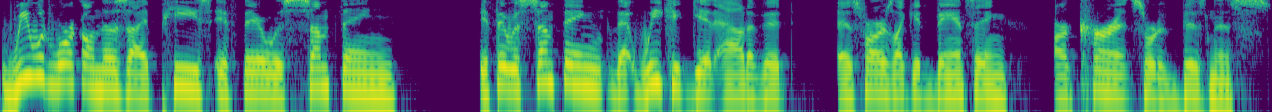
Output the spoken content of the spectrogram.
we would work on those IPs if there was something if there was something that we could get out of it as far as like advancing our current sort of business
